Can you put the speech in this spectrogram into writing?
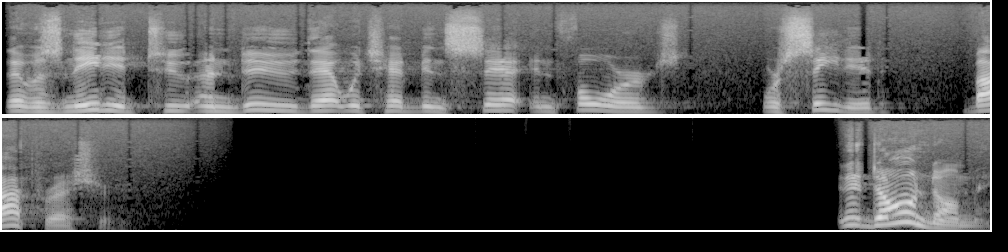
that was needed to undo that which had been set and forged or seated by pressure. And it dawned on me.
